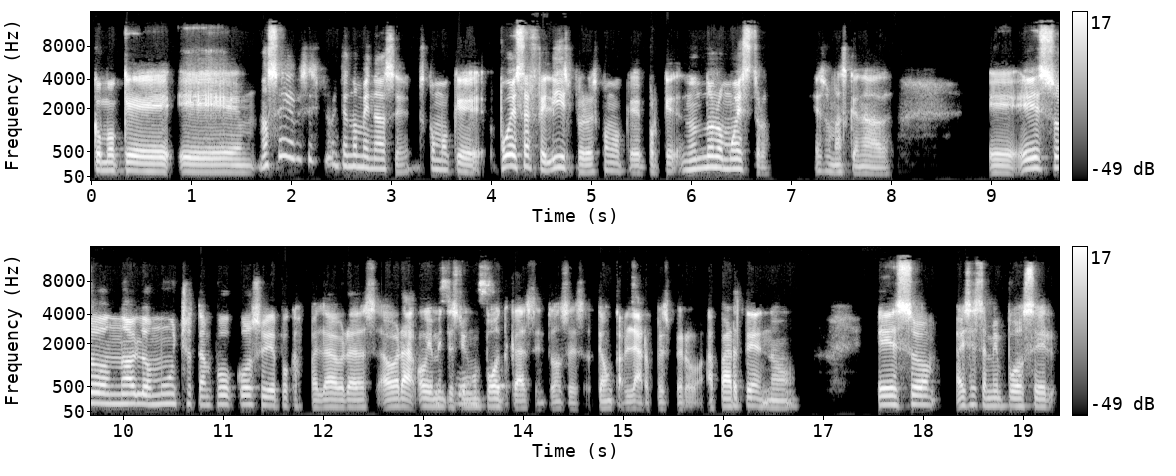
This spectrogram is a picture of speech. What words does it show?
Como que, eh, no sé, a veces simplemente no me nace. Es como que puedo estar feliz, pero es como que, porque no, no lo muestro, eso más que nada. Eh, eso no hablo mucho tampoco, soy de pocas palabras. Ahora, obviamente estoy en un podcast, entonces tengo que hablar, pues, pero aparte, no. Eso, a veces también puedo ser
